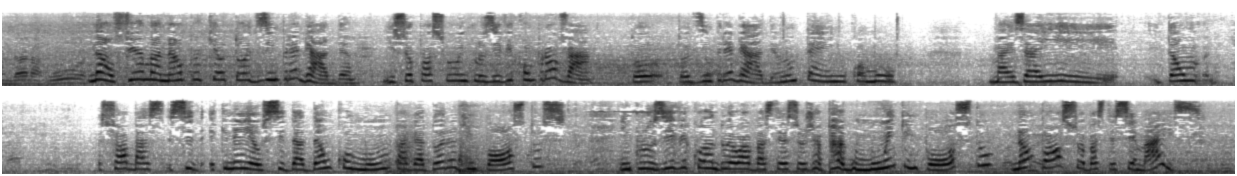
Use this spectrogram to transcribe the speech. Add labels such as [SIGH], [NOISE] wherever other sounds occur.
andar na rua. Não, firma não, porque eu tô desempregada. Isso eu posso, inclusive, comprovar. Tô, tô desempregada, eu não tenho como. Mas aí. Então. Só que nem eu, cidadão comum, pagadora de impostos. Inclusive, quando eu abasteço, eu já [LAUGHS] pago muito imposto. Não posso abastecer mais?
